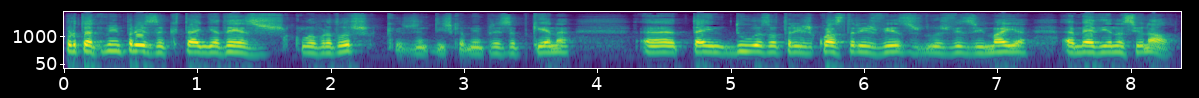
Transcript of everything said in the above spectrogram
Portanto, uma empresa que tenha 10 colaboradores, que a gente diz que é uma empresa pequena, uh, tem duas ou três, quase três vezes, duas vezes e meia a média nacional.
